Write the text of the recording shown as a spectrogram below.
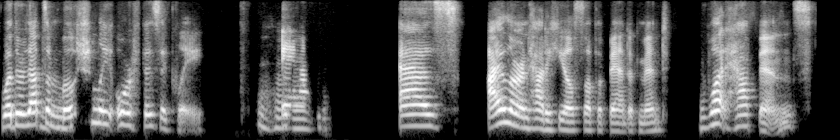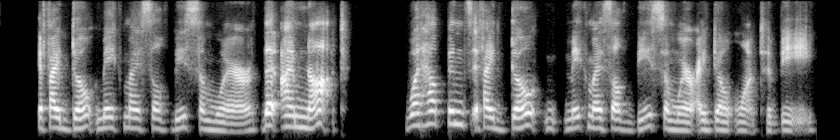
whether that's mm-hmm. emotionally or physically? Mm-hmm. And as I learn how to heal self abandonment, what happens if I don't make myself be somewhere that I'm not? what happens if I don't make myself be somewhere I don't want to be?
